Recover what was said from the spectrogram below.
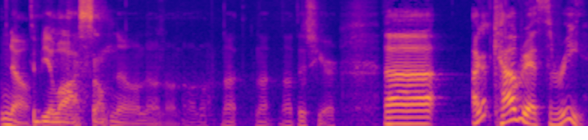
no to be a loss. So no, no, no, no, no, not not not this year. Uh, I got Calgary at three.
